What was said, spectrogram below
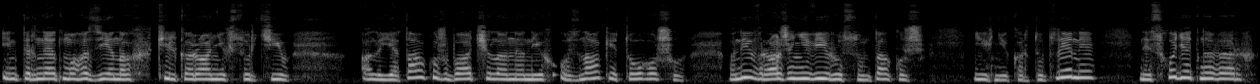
інтернет-магазинах, кілька ранніх сортів. Але я також бачила на них ознаки того, що вони вражені вірусом. Також їхні картоплини не сходять наверх,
